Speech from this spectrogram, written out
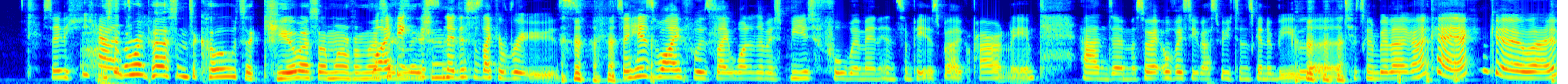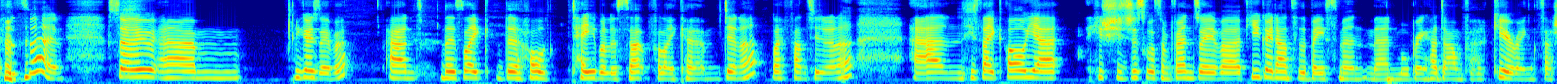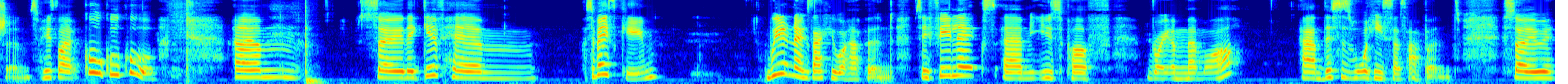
So he Is that the right person to call to cure someone from their Well, I think this, no, this is like a ruse. so his wife was like one of the most beautiful women in St. Petersburg, apparently, and um, so obviously Rasputin's going to be lured. He's going to be like, okay, I can cure a wife. It's fine. So um, he goes over, and there's like the whole table is set for like um, dinner, like fancy dinner, and he's like, oh yeah. He, she's just got some friends over. If you go down to the basement, then we'll bring her down for her curing session. So he's like, cool, cool, cool. Um, so they give him. So basically, we don't know exactly what happened. So Felix um, Yusupov wrote a memoir, and this is what he says happened. So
